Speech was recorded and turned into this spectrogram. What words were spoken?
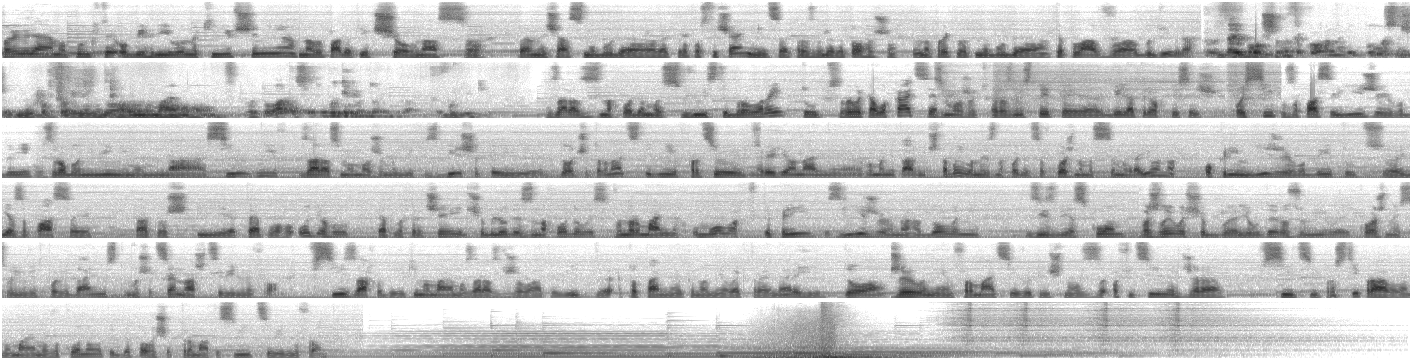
Перевіряємо пункти обігріву на Київщині на випадок, якщо в нас е, певний час не буде електропостачання, і це призведе до того, що, наприклад, не буде тепла в будівлях. Дай Бог, щоб такого не відбулося, щоб не повторення не але ми маємо готуватися Бути готові. будь-які. Зараз знаходимося в місті Бровари. Тут велика локація. Зможуть розмістити біля трьох тисяч осіб. Запаси їжі і води зроблені мінімум на 7 днів. Зараз ми можемо їх збільшити до 14 днів. Працюють регіональні гуманітарні штаби. Вони знаходяться в кожному з семи районах. Окрім їжі, води тут є запаси також і теплого одягу теплих речей, щоб люди знаходились в нормальних умовах, в теплі, з їжею, нагодовані, зі зв'язком. Важливо, щоб люди розуміли кожний свою відповідальність, тому що це наш цивільний фронт. Всі заходи, які ми маємо зараз вживати, від е, тотальної економії електроенергії до вживлення інформації виключно з офіційних джерел. Всі ці прості правила ми маємо виконувати для того, щоб тримати свій цивільний фронт.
